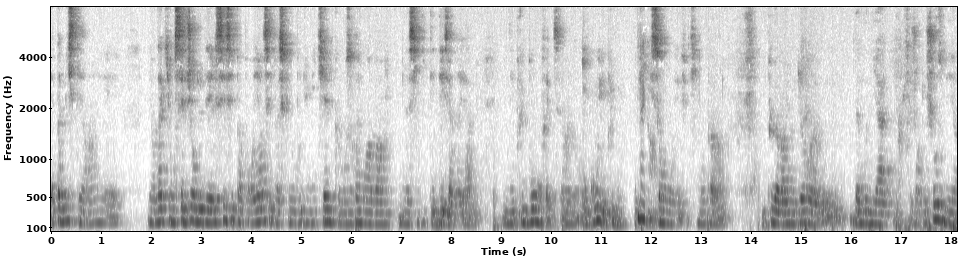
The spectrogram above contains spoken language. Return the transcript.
n'y a pas de mystère. Hein, il y en a qui ont 7 jours de DLC, c'est pas pour rien, c'est parce qu'au bout du 8 il commence vraiment à avoir une acidité désagréable. Il n'est plus bon en fait. Au goût, il est plus bon. Et puis, il sent effectivement pas il peut avoir une odeur euh, d'ammoniac ou ce genre de choses, mais euh,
